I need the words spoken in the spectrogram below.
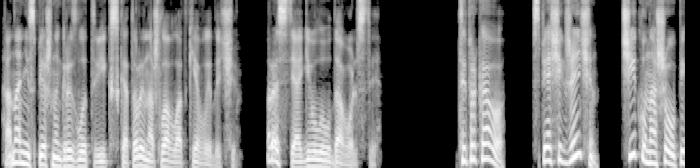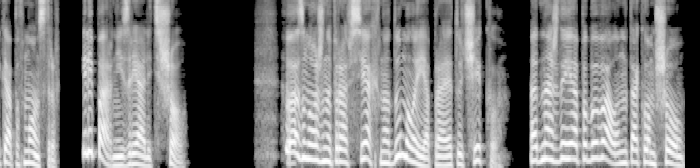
Она неспешно грызла твикс, который нашла в лотке выдачи. Растягивала удовольствие. «Ты про кого? Спящих женщин? Чику на шоу пикапов монстров? Или парни из реалити-шоу?» «Возможно, про всех, но думала я про эту Чику. Однажды я побывала на таком шоу.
